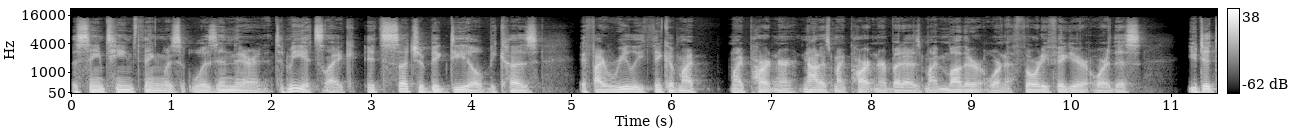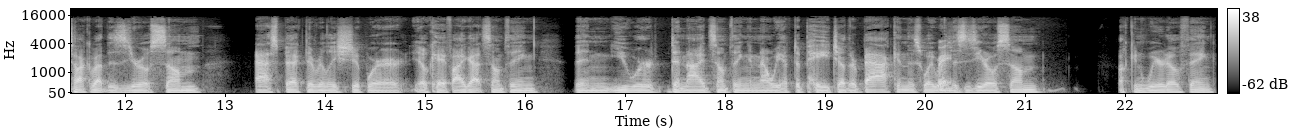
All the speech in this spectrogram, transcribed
the same team thing was was in there. And to me, it's like it's such a big deal because if I really think of my my partner not as my partner, but as my mother or an authority figure or this, you did talk about the zero sum aspect of relationship where okay, if I got something, then you were denied something, and now we have to pay each other back in this way. Right. When this zero sum fucking weirdo thing.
